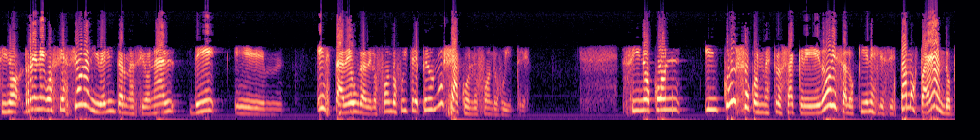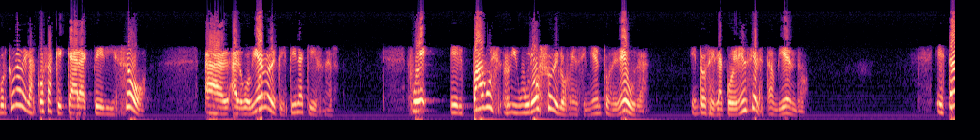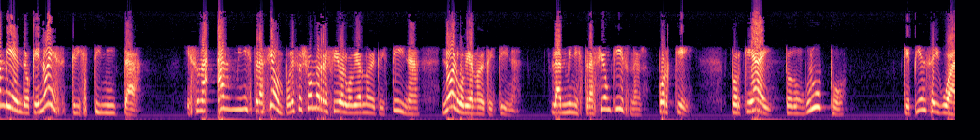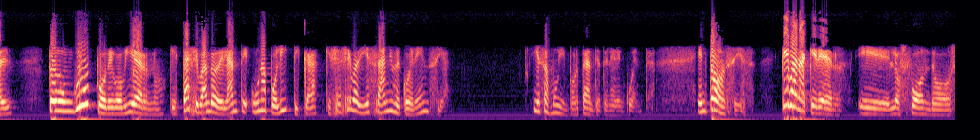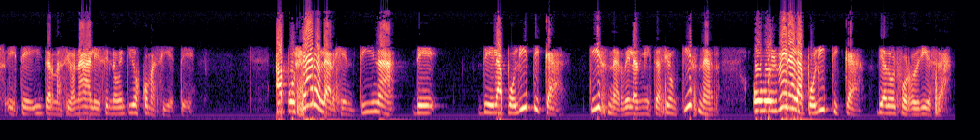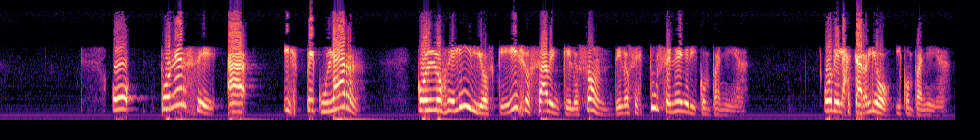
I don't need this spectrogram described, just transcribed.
sino renegociación a nivel internacional de eh, esta deuda de los fondos buitre, pero no ya con los fondos buitre, sino con incluso con nuestros acreedores a los quienes les estamos pagando, porque una de las cosas que caracterizó al, al gobierno de Cristina Kirchner fue el pago riguroso de los vencimientos de deuda. Entonces la coherencia la están viendo. Están viendo que no es Cristinita, es una administración, por eso yo me refiero al gobierno de Cristina, no al gobierno de Cristina, la administración Kirchner. ¿Por qué? Porque hay todo un grupo que piensa igual, todo un grupo de gobierno que está llevando adelante una política que ya lleva 10 años de coherencia. Y eso es muy importante a tener en cuenta. Entonces, ¿qué van a querer eh, los fondos este, internacionales, el 92,7? Apoyar a la Argentina de, de la política Kirchner, de la administración Kirchner, o volver a la política de Adolfo Rodríguez o ponerse a especular con los delirios que ellos saben que lo son, de los Sturzenegger y compañía, o de las Carrió y compañía.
